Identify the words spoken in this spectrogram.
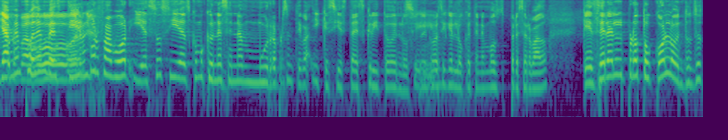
ya me pueden vestir, por favor, y eso sí es como que una escena muy representativa y que sí está escrito en los, así que lo que tenemos preservado que ese era el protocolo, entonces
